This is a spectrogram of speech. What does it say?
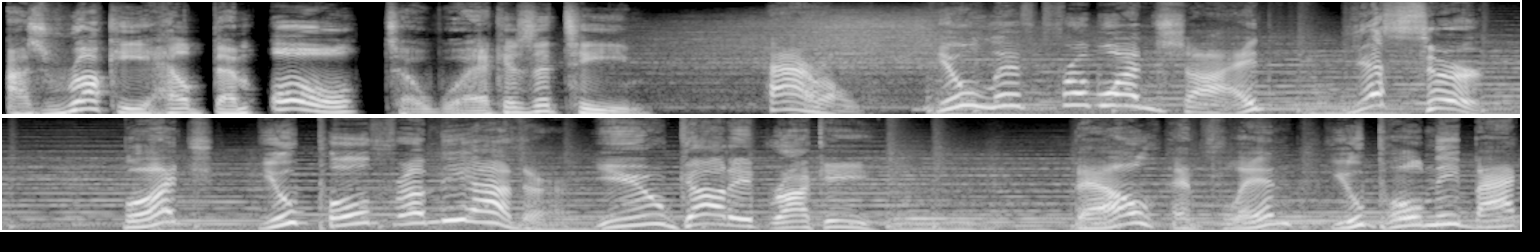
as Rocky helped them all to work as a team. Harold, you lift from one side. yes, sir. Butch, you pull from the other. You got it, Rocky. Belle and Flynn, you pull me back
